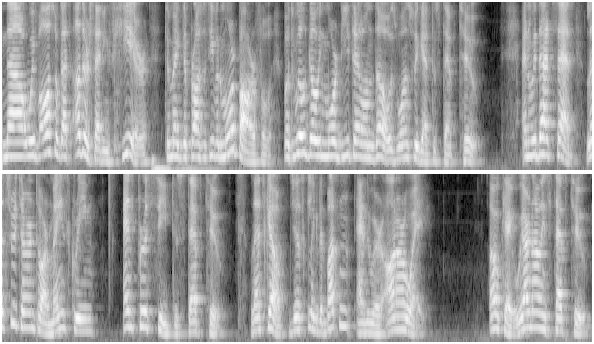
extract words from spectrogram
Now, we've also got other settings here to make the process even more powerful, but we'll go in more detail on those once we get to step 2. And with that said, let's return to our main screen and proceed to step 2. Let's go, just click the button and we're on our way. Okay, we are now in step 2,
